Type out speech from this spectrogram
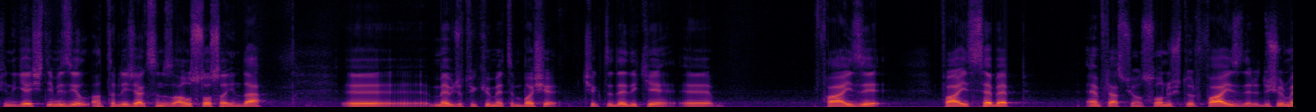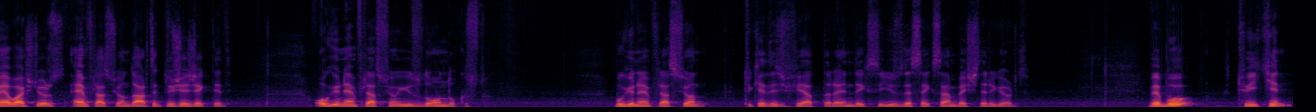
Şimdi geçtiğimiz yıl hatırlayacaksınız Ağustos ayında e, mevcut hükümetin başı çıktı dedi ki e, faizi faiz sebep enflasyon sonuçtur. Faizleri düşürmeye başlıyoruz. Enflasyon da artık düşecek dedi. O gün enflasyon %19'du. Bugün enflasyon tüketici fiyatları endeksi %85'leri gördü. Ve bu TÜİK'in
